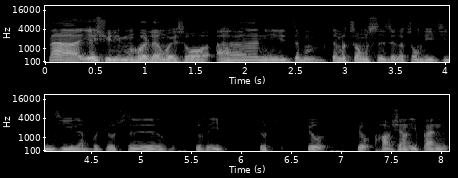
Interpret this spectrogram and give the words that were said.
那也许你们会认为说啊，你这么这么重视这个总体经济，那不就是就是一就就就好像一般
